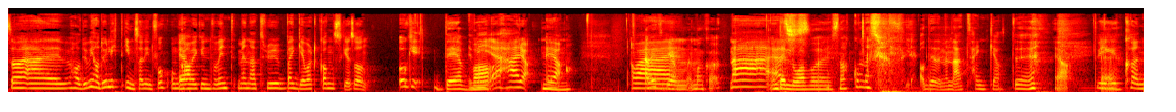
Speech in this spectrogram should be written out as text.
Så hadde jo, vi hadde jo litt inside info om hva Ja. vi kunne forvente, men jeg tror begge ble ganske sånn OK, Det vi er her, ja. ja. Og Jeg vet ikke om, man kan, Nei, om det er lov å snakke om det. Ja, det men jeg tenker at uh, Ja. vi det- kan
